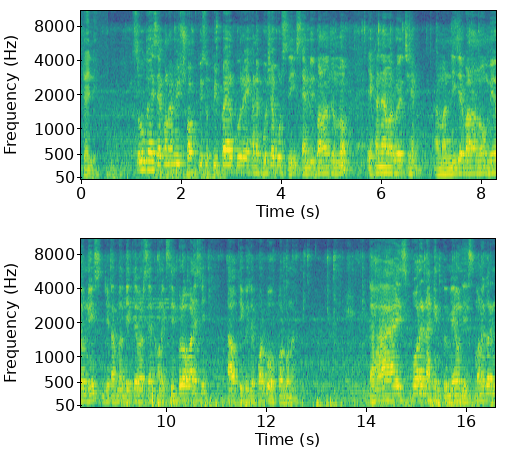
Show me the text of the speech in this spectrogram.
স্টাইলে সো গাইস এখন আমি সব কিছু প্রিপেয়ার করে এখানে বসে পড়ছি স্যান্ডউইচ বানানোর জন্য। এখানে আমার রয়েছে আমার নিজের বানানো মেয়োনিজ যেটা আপনারা দেখতে পাচ্ছেন অনেক সিম্পলও বানাইছি, তাও ঠিক হয়েছে। পরব পরব না। গাইস পরে না কিন্তু মেয়োনিজ মনে করেন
